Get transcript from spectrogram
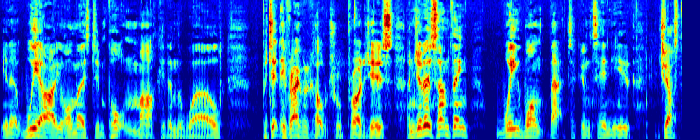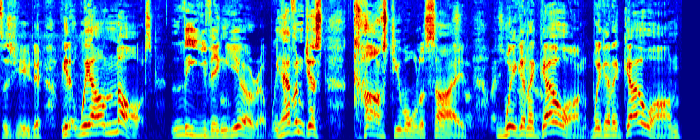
you know, we are your most important market in the world. Particularly for agricultural produce, and you know something? We want that to continue just as you do. You know, we are not leaving Europe. We haven't just cast you all aside. We're going to go on. We're going to go on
